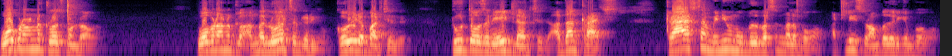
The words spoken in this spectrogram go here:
ஓப்பன் ஆனால் க்ளோஸ் பண்ணுவாங்க ஓப்பன் ஆனால் அந்த மாதிரி லோயர் சர்க்கியூட் அடிக்கும் கோவிட் அப்போ அடிச்சது டூ தௌசண்ட் எயிட்டில் அடிச்சது. அதான் கிராஷ் கிராஷ் தான் மினிமம் முப்பது பர்சன்ட் மேலே போகும். அட்லீஸ்ட் ஒரு ஐம்பது வரைக்கும் போகும்.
